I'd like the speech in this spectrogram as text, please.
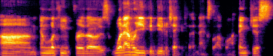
um, and looking for those, whatever you could do to take it to that next level. I think just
